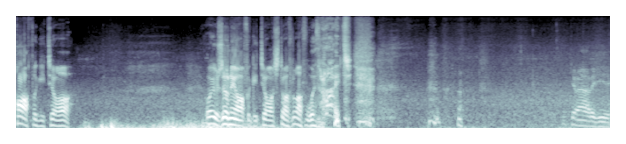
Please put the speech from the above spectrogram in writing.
half a guitar. Well, it was only half a guitar started off with, right? Get out of here.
